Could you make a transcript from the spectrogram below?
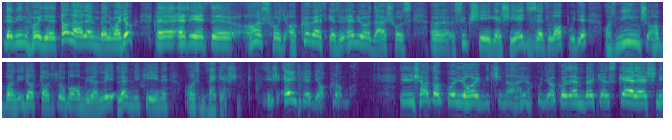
De mint hogy tanárember vagyok, ezért az, hogy a következő előadáshoz szükséges jegyzetlap, ugye, az nincs abban irattartóban, amiben lenni kéne, az megesik. És egyre gyakrabban és hát akkor jaj, mit csináljak, ugye akkor az ember kezd keresni,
